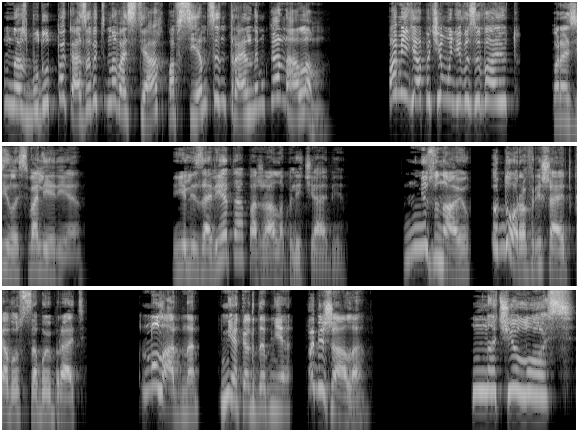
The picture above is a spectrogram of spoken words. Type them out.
Нас будут показывать в новостях по всем центральным каналам. А меня почему не вызывают? Поразилась Валерия. Елизавета пожала плечами. «Не знаю. Доров решает, кого с собой брать. Ну ладно, некогда мне. Побежала». «Началось!»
